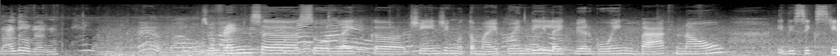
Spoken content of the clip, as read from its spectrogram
डाल दो बैग में so friends so like changing మొత్తం అయిపోయింది like we are going back now ఇది sixty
